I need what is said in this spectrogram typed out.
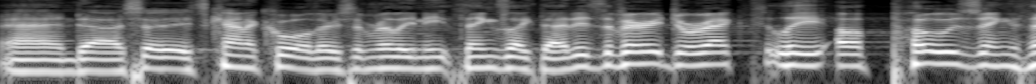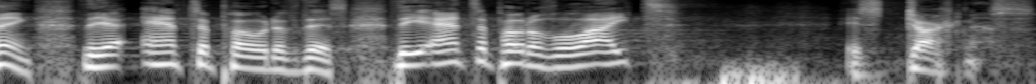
And uh, so it's kind of cool. There's some really neat things like that. It's a very directly opposing thing, the antipode of this. The antipode of light is darkness.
